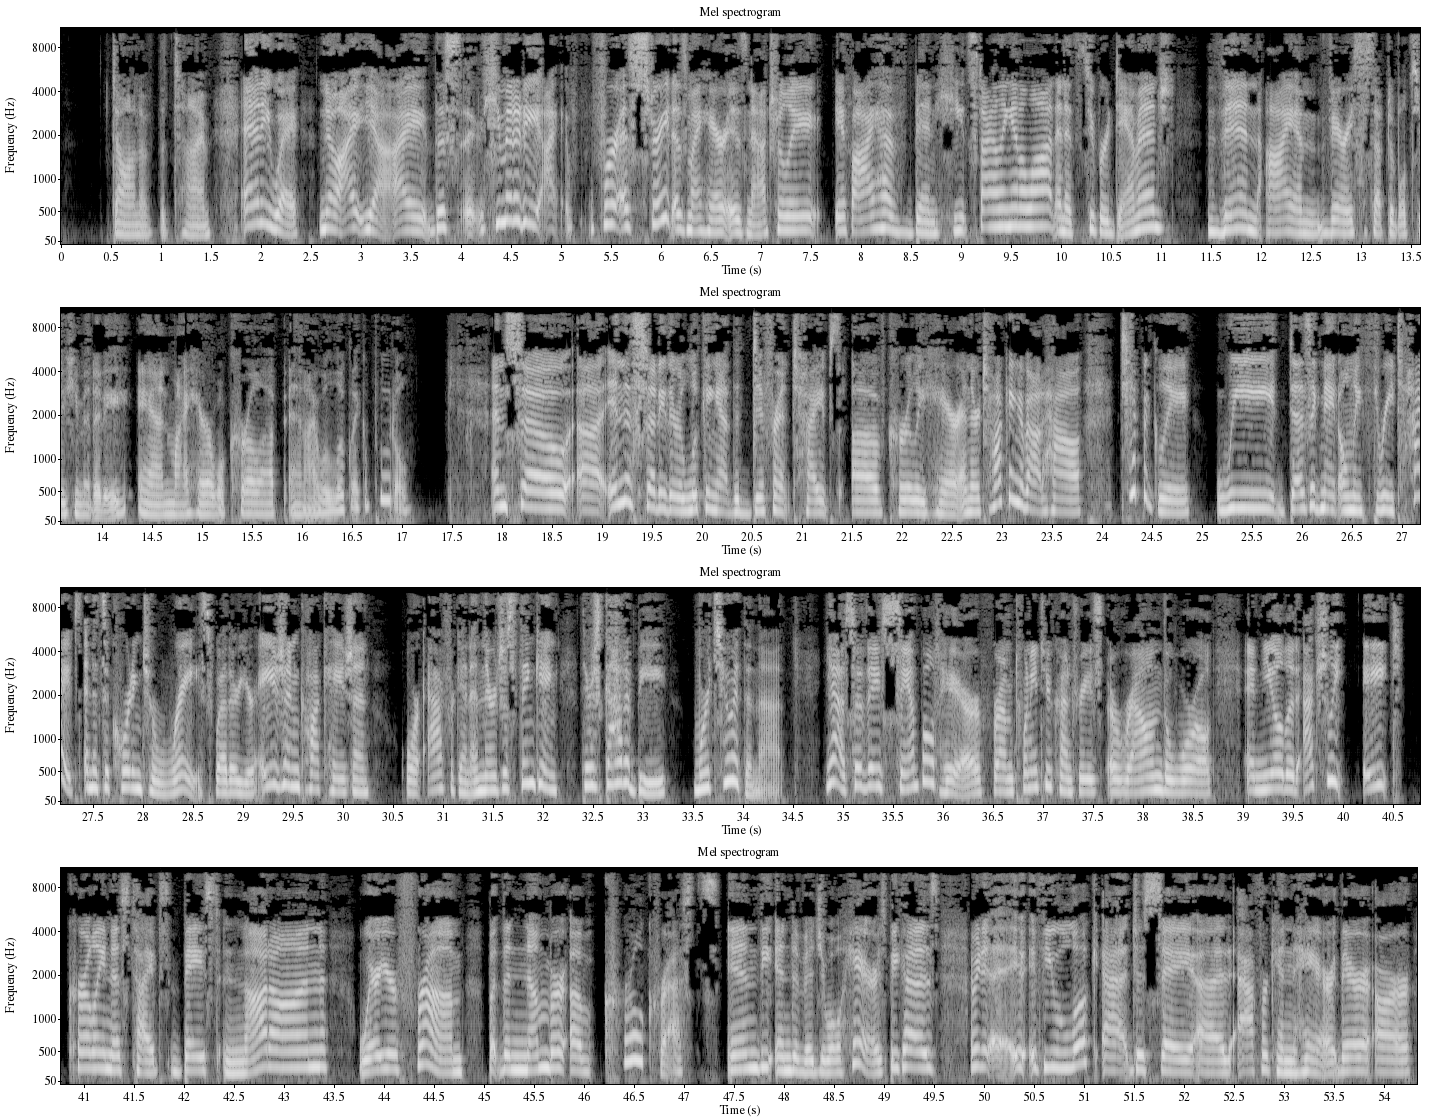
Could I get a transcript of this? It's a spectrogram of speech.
dawn of the time. Anyway, no, I, yeah, I, this uh, humidity, I, for as straight as my hair is naturally, if I have been heat styling it a lot and it's super damaged, then I am very susceptible to humidity and my hair will curl up and I will look like a poodle. And so, uh, in this study, they're looking at the different types of curly hair, and they're talking about how typically we designate only three types, and it's according to race, whether you're Asian, Caucasian, or African. And they're just thinking there's got to be more to it than that. Yeah, so they sampled hair from 22 countries around the world and yielded actually eight curliness types based not on where you're from, but the number of curl crests in the individual hairs. Because, I mean, if you look at just say, uh, African hair, there are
